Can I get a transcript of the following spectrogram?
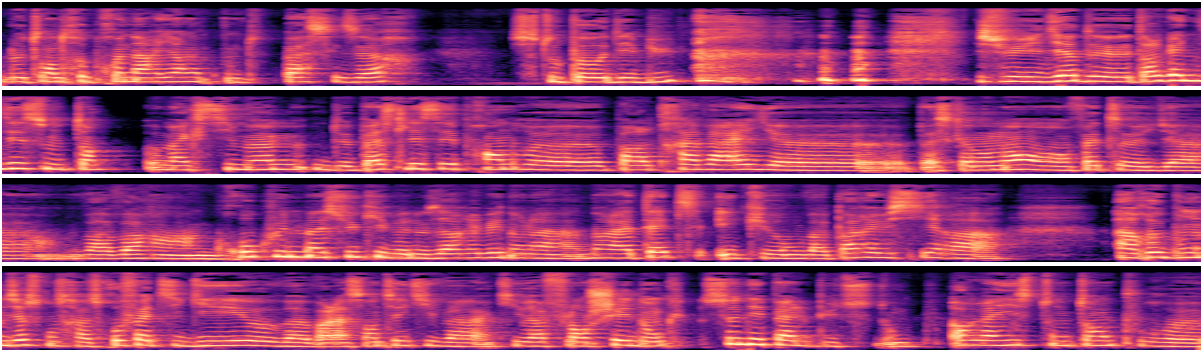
l'auto-entrepreneuriat on compte pas ses heures, surtout pas au début. je vais lui dire d'organiser son temps au maximum, de pas se laisser prendre euh, par le travail euh, parce qu'à un moment en fait il y a, on va avoir un gros coup de massue qui va nous arriver dans la dans la tête et qu'on va pas réussir à à rebondir parce qu'on sera trop fatigué, on va avoir la santé qui va, qui va flancher. Donc, ce n'est pas le but. Donc, organise ton temps pour, euh,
